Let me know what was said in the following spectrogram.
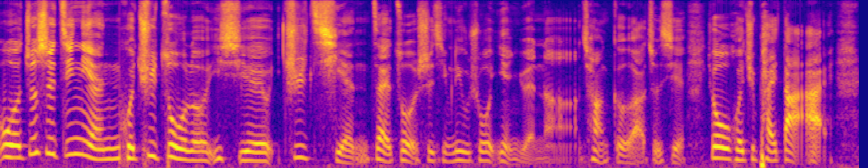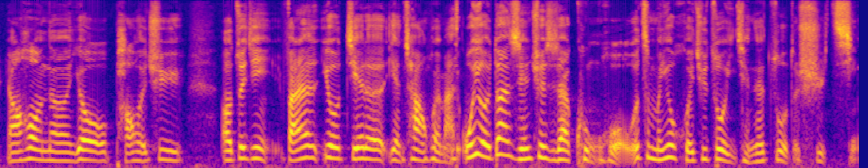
我就是今年回去做了一些之前在做的事情，例如说演员啊、唱歌啊这些，就回去拍大爱，然后呢又跑回去。哦，最近反正又接了演唱会嘛，我有一段时间确实在困惑，我怎么又回去做以前在做的事情？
